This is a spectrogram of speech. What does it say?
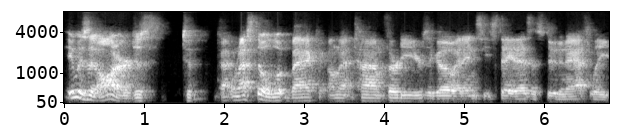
it was an honor just when I still look back on that time 30 years ago at NC State as a student athlete,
